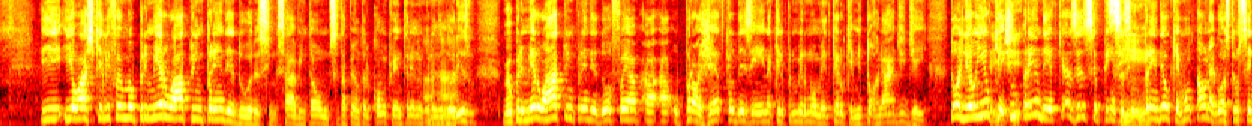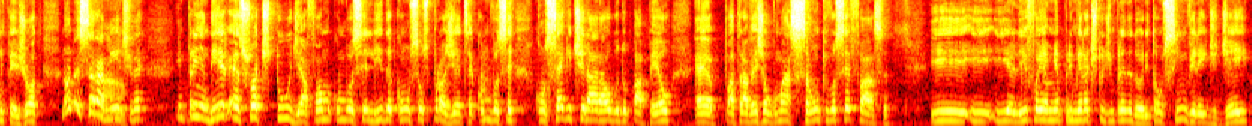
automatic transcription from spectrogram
E, e, eu acho que ali foi o meu primeiro ato empreendedor, assim, sabe? Então, você está perguntando como que eu entrei no empreendedorismo. Uhum. Meu primeiro ato empreendedor foi a, a, a, o projeto que eu desenhei naquele primeiro momento, que era o quê? Me tornar DJ. Então, ali eu ia Entendi. o quê? Empreender. Porque às vezes você pensa assim, Sim. assim, empreender o quê? Montar um negócio, ter um CNPJ. Não necessariamente, Não. né? Empreender é sua atitude, é a forma como você lida com os seus projetos, é como você consegue tirar algo do papel é, através de alguma ação que você faça. E, e, e, ali foi a minha primeira atitude empreendedora. Então, sim, virei DJ.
